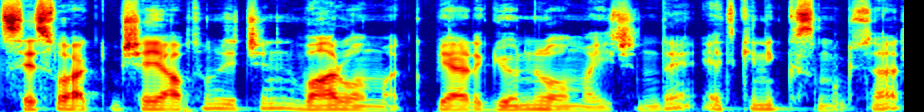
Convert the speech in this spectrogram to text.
ses olarak bir şey yaptığımız için var olmak, bir yerde görünür olmak için de etkinlik kısmı güzel.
